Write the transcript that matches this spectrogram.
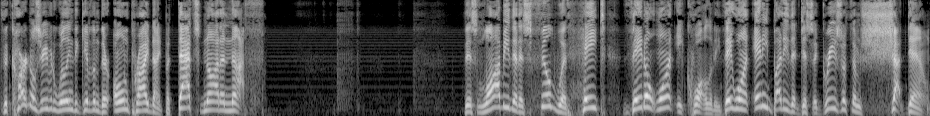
the Cardinals are even willing to give them their own Pride Night, but that's not enough. This lobby that is filled with hate, they don't want equality. They want anybody that disagrees with them shut down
